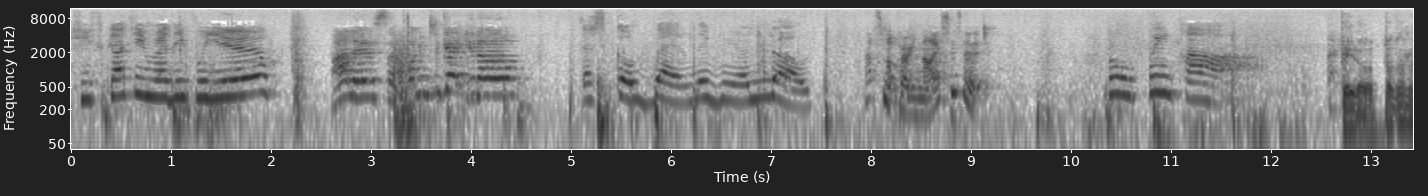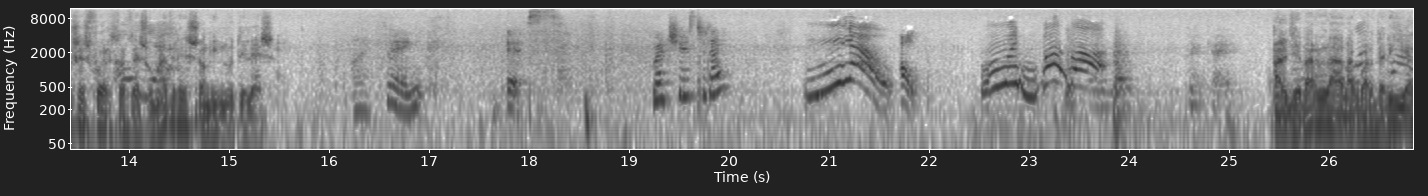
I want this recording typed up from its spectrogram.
She's getting ready for you. Alice, I'm coming to get you now. Let's go away. Leave me alone. That's not very nice, is it? Oh, bring. Pero todos los esfuerzos de su oh, madre son inútiles. I think it's red shoes today. No! Oh. Oh. Al llevarla a la guardería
